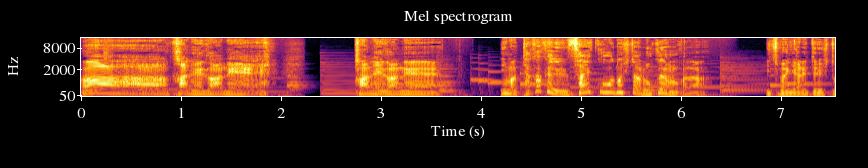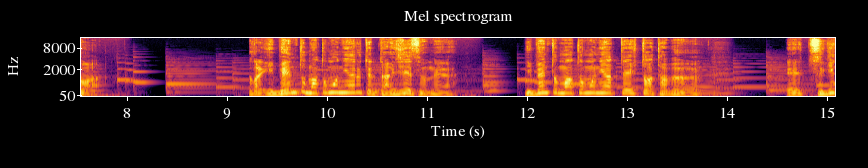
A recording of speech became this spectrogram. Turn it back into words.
あー、金がね金がね今、高影最高の人は6なのかな？一番やれてる人は。だからイベントまともにやるって大事ですよね。イベントまともにやってる人は多分、えー、次、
